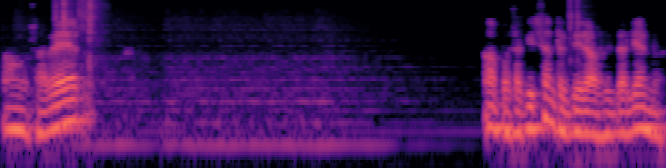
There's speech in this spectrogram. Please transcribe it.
Vamos a ver. Ah, pues aquí se han retirado los italianos.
